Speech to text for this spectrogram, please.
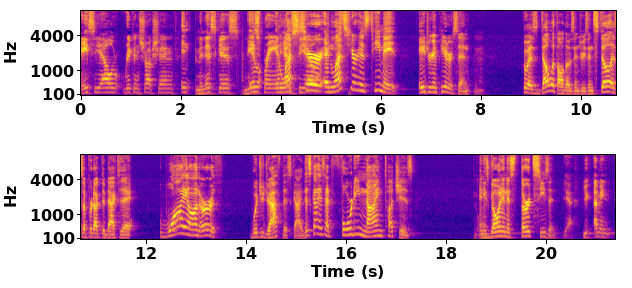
ACL reconstruction, In- meniscus, knee Un- sprain, unless MCL. you're unless you're his teammate Adrian Peterson, Hmm. who has dealt with all those injuries and still is a productive back today. Why on earth would you draft this guy? This guy has had 49 touches, and he's going in his third season. Yeah, you. I mean,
